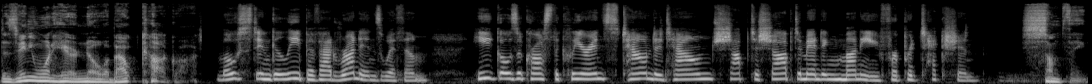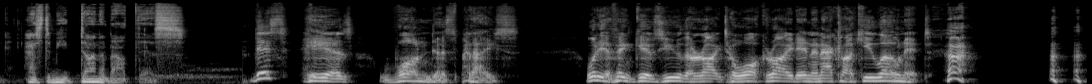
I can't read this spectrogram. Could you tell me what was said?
does anyone here know about Cogrock? Most in Galip have had run ins with him. He goes across the clearance, town to town, shop to shop, demanding money for protection. Something has to be done about this. This here's Wanda's place. What do you think gives you the right to walk right in and act like you own it? Ha!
